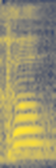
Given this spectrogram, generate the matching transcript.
a hoe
